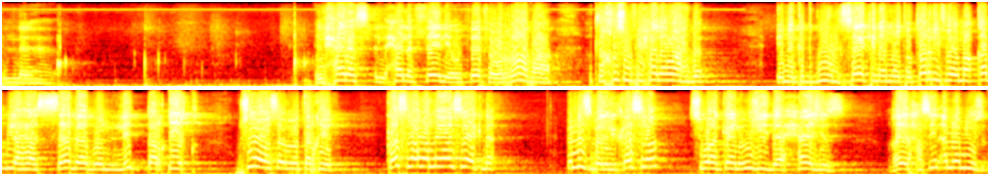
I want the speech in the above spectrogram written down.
ال الحالة الحالة الثانية والثالثة والرابعة تلخصهم في حالة واحدة. إنك تقول ساكنة متطرفة وما قبلها سبب للترقيق. شنو هو سبب الترقيق كسرة ولا ساكنة؟ بالنسبة للكسرة سواء كان وجد حاجز غير حصين أم لم يوجد.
